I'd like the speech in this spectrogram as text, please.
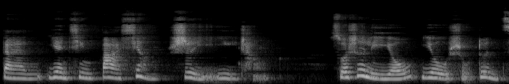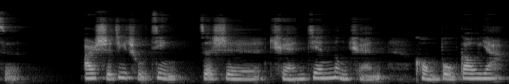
但宴庆罢相事已异常，所设理由又属顿词，而实际处境则是权奸弄权，恐怖高压。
